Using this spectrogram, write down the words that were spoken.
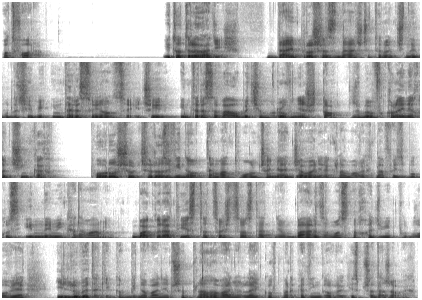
otworem. I to tyle na dziś. Daj proszę znać, czy ten odcinek był dla Ciebie interesujący i czy interesowałoby Cię również to, żebym w kolejnych odcinkach poruszył czy rozwinął temat łączenia działań reklamowych na Facebooku z innymi kanałami, bo akurat jest to coś, co ostatnio bardzo mocno chodzi mi po głowie i lubię takie kombinowanie przy planowaniu lejków marketingowych i sprzedażowych.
